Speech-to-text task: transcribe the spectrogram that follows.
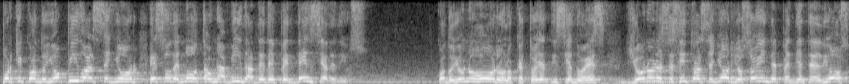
Porque cuando yo pido al Señor, eso denota una vida de dependencia de Dios. Cuando yo no oro, lo que estoy diciendo es, yo no necesito al Señor, yo soy independiente de Dios.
